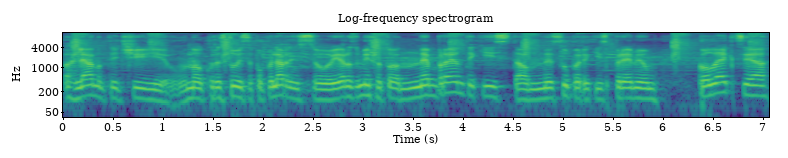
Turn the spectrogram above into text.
глянути, чи воно користується популярністю. Я розумію, що то не бренд якийсь там, не супер якийсь преміум колекція.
